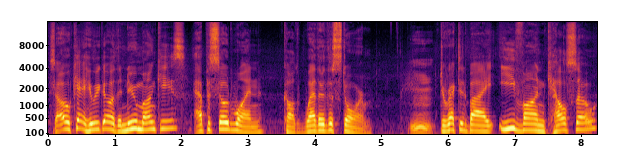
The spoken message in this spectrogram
So, okay, here we go. The New Monkees, episode one, called Weather the Storm. Directed by Yvonne Kelso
